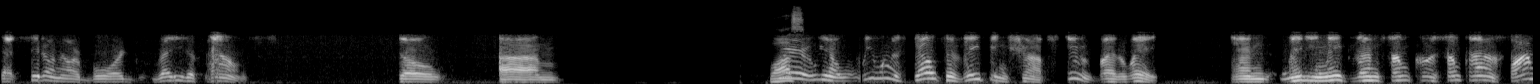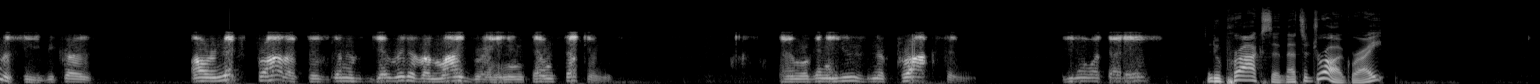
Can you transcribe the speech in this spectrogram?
that sit on our board ready to pounce. So, um, Well, you know, we want to sell to vaping shops too, by the way, and maybe make them some some kind of pharmacy because our next product is going to get rid of a migraine in ten seconds, and we're going to use naproxen. You know what that is? Naproxen. That's a drug, right?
